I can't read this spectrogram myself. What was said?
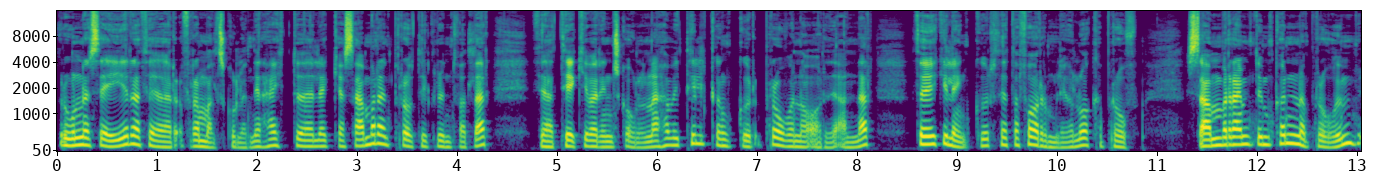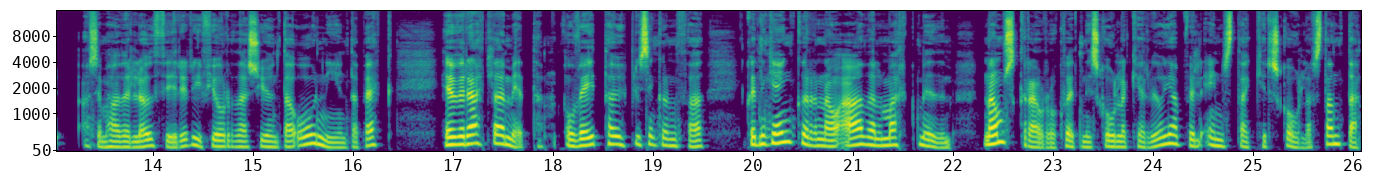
Rúna segir að þegar framhaldsskólanir hættu að leggja samarænt próf til grundvallar þegar tekið var inn skólana hafi tilgangur prófana orðið annar þau ekki lengur þetta formlega lokapróf. Samræmdum könnaprófum sem hafi verið lögð fyrir í fjórða, sjönda og nýjunda bekk hefur verið ætlað að meta og veita upplýsingar um það hvernig gengur hann á aðal markmiðum, námskrár og hvernig skólakerfið og jafnvel einstakir skólar standa.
